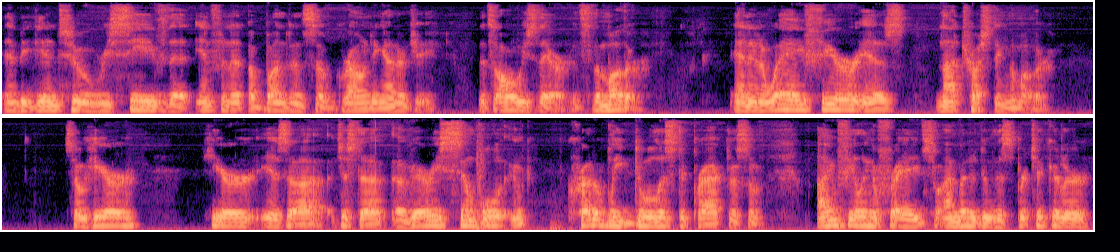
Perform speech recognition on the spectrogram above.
and begin to receive that infinite abundance of grounding energy that's always there. It's the mother. And in a way, fear is not trusting the mother. So here, here is a, just a, a very simple, incredibly dualistic practice of I'm feeling afraid, so I'm going to do this particular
